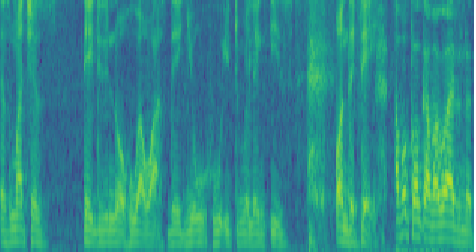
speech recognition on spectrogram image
as much as they didn't know who I was, they knew who Itumeleng is on the day. Abakwazi not.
